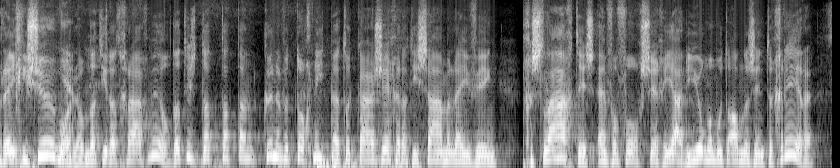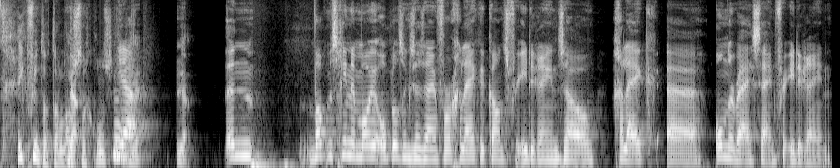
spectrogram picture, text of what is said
regisseur worden, ja. omdat hij dat graag wil? Dat is, dat, dat, dan kunnen we toch niet met elkaar zeggen dat die samenleving geslaagd is en vervolgens zeggen: ja, die jongen moet anders integreren. Ik vind dat een lastig ja. concept. Ja. ja. Een wat misschien een mooie oplossing zou zijn voor gelijke kans voor iedereen, zou gelijk uh, onderwijs zijn voor iedereen.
